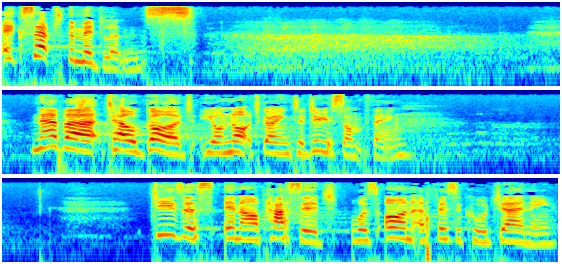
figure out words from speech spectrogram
except the Midlands. Never tell God you're not going to do something. Jesus, in our passage, was on a physical journey,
